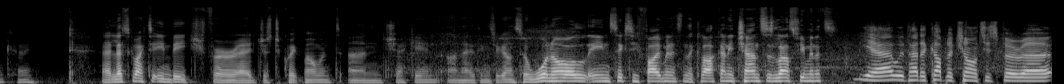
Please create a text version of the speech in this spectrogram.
Okay. Uh, let's go back to Ian Beach for uh, just a quick moment and check in on how things are going. So one all in 65 minutes in the clock. Any chances last few minutes? Yeah, we've had a couple of chances for uh,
